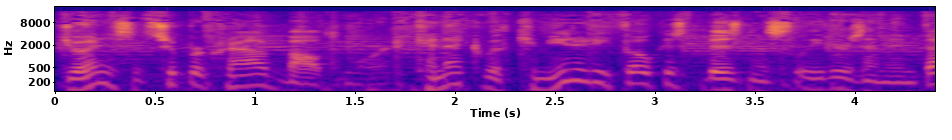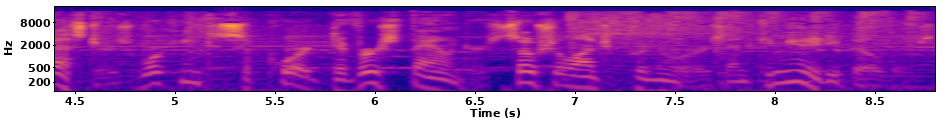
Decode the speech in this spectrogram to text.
Join us at Supercrowd Baltimore to connect with community focused business leaders and investors working to support diverse founders, social entrepreneurs, and community builders.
